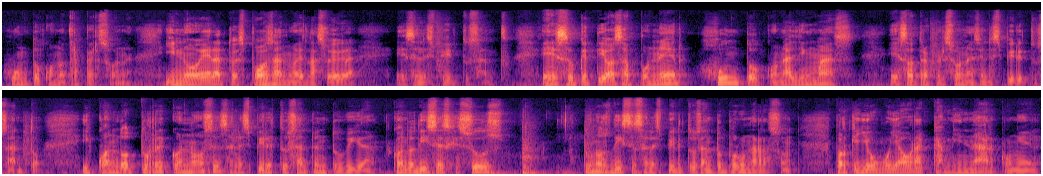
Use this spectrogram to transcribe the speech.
junto con otra persona. Y no era tu esposa, no es la suegra, es el Espíritu Santo. Eso que te ibas a poner junto con alguien más, esa otra persona es el Espíritu Santo. Y cuando tú reconoces al Espíritu Santo en tu vida, cuando dices, Jesús, Tú nos dices al Espíritu Santo por una razón, porque yo voy ahora a caminar con Él.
